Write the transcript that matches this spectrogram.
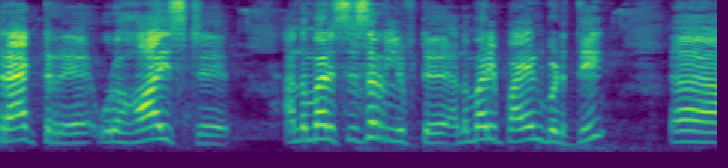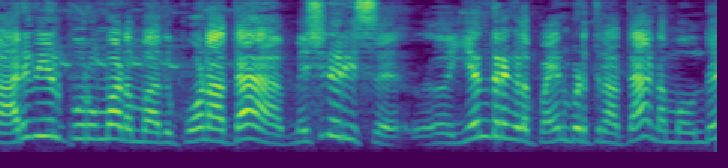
டிராக்டரு ஒரு ஹாய்ஸ்ட்டு அந்த மாதிரி சிசர் லிஃப்ட்டு அந்த மாதிரி பயன்படுத்தி அறிவியல் பூர்வமாக நம்ம அது போனால் தான் மெஷினரிஸ் இயந்திரங்களை பயன்படுத்தினா தான் நம்ம வந்து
